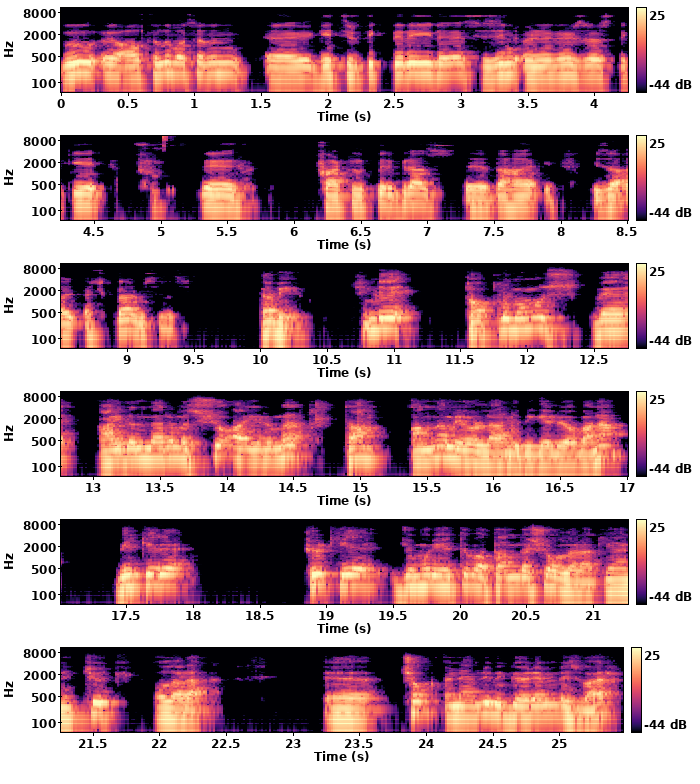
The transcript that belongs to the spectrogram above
bu e, altılı masanın e, getirdikleriyle sizin önerileriniz arasındaki e, farklılıkları biraz e, daha bize açıklar mısınız? Tabii. Şimdi toplumumuz ve aydınlarımız şu ayrımı tam anlamıyorlar gibi geliyor bana. Bir kere Türkiye Cumhuriyeti vatandaşı olarak yani Türk olarak e, çok önemli bir görevimiz var.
